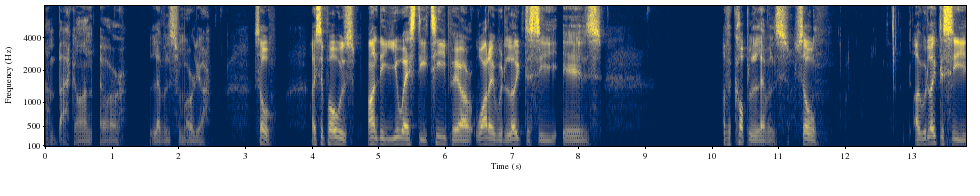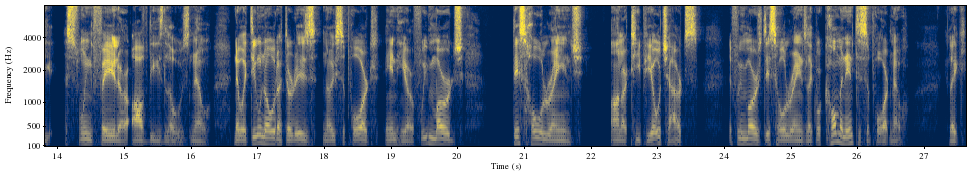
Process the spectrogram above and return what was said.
and back on our levels from earlier. So I suppose on the USDT pair, what I would like to see is of a couple of levels. So I would like to see a swing failure of these lows now. Now I do know that there is nice support in here. If we merge this whole range on our TPO charts, if we merge this whole range, like we're coming into support now. Like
